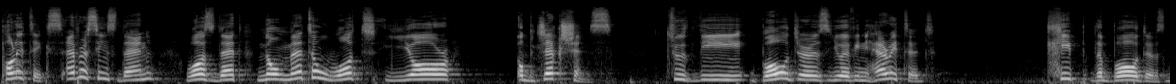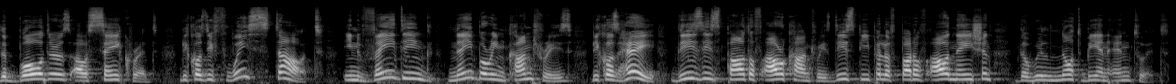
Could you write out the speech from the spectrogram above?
politics ever since then was that no matter what your objections to the borders you have inherited, keep the borders. The borders are sacred. Because if we start invading neighboring countries because, hey, this is part of our countries, these people are part of our nation, there will not be an end to it.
